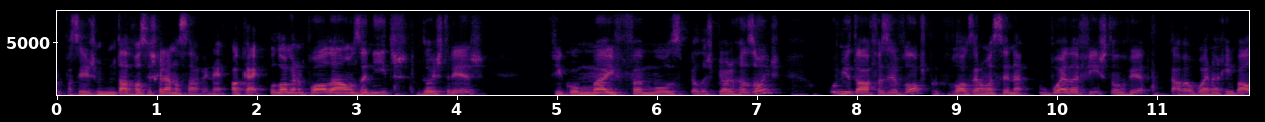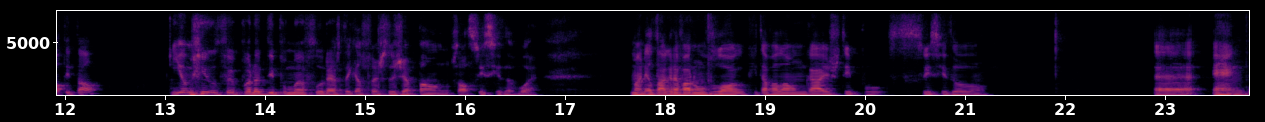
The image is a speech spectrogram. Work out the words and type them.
Porque vocês, metade de vocês, calhar, não sabem, né? Ok, o Logan Paul há uns anitos, dois, três, ficou meio famoso pelas piores razões. O meu estava a fazer vlogs, porque vlogs era uma cena bué da fixe, estão a ver? Estava bué na ribalta e tal. E o miúdo foi para tipo uma floresta daquelas florestas do Japão, o pessoal suicida bué. Mano, ele está a gravar um vlog e estava lá um gajo tipo que se suicidou. Uh,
